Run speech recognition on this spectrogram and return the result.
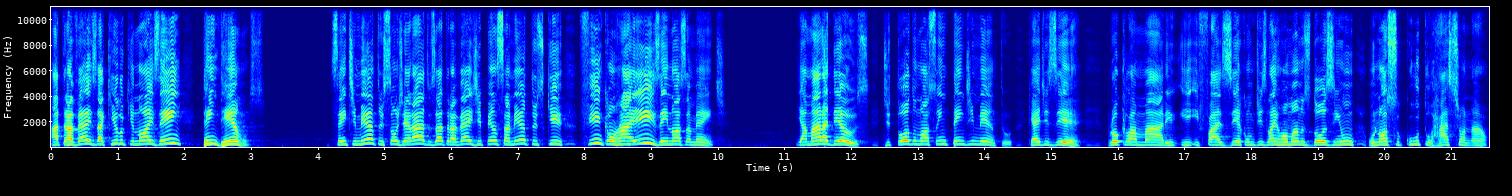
Através daquilo que nós entendemos. Sentimentos são gerados através de pensamentos que fincam raiz em nossa mente. E amar a Deus de todo o nosso entendimento quer dizer proclamar e, e, fazer, como diz lá em Romanos 12, 1, o nosso culto racional.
